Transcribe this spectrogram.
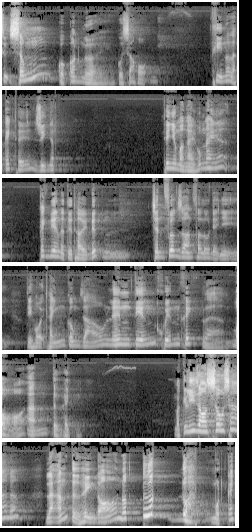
sự sống của con người, của xã hội khi nó là cách thế duy nhất. Thế nhưng mà ngày hôm nay á, cách riêng là từ thời đức chân phước John Phaolô đệ nhị, thì hội thánh công giáo lên tiếng khuyến khích là bỏ án tử hình. Và cái lý do sâu xa đó là án tử hình đó nó tước đoạt một cách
